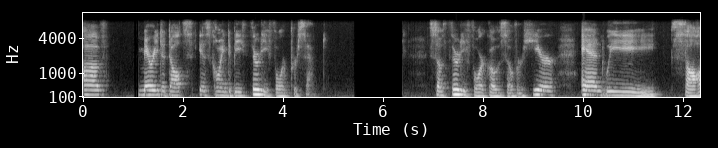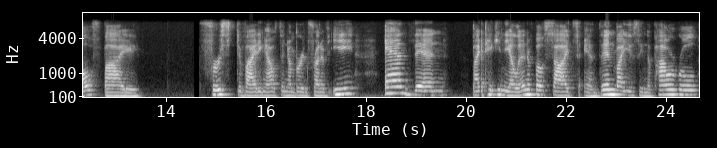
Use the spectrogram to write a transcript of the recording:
of married adults is going to be 34%. So 34 goes over here and we solve by first dividing out the number in front of E and then by taking the ln of both sides and then by using the power rule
